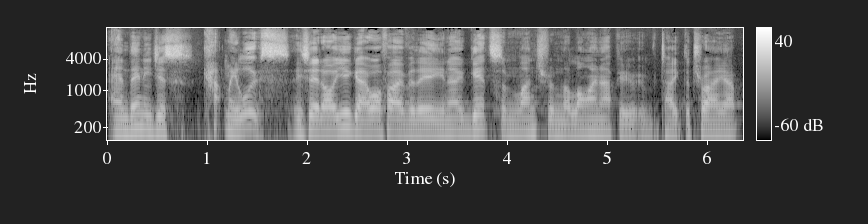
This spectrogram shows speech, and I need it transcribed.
And then he just cut me loose. He said, Oh, you go off over there, you know, get some lunch from the line up, you take the tray up,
